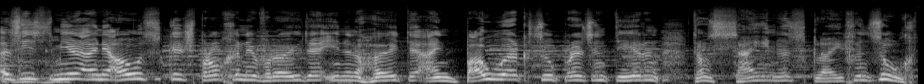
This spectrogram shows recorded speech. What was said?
Es ist mir eine ausgesprochene Freude, Ihnen heute ein Bauwerk zu präsentieren, das seinesgleichen sucht.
